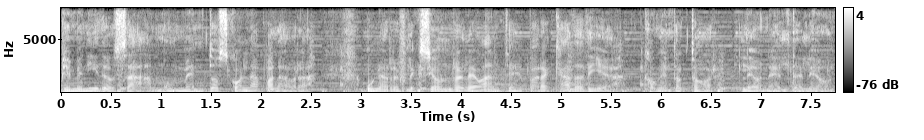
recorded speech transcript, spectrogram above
Bienvenidos a Momentos con la Palabra, una reflexión relevante para cada día con el doctor Leonel de León.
